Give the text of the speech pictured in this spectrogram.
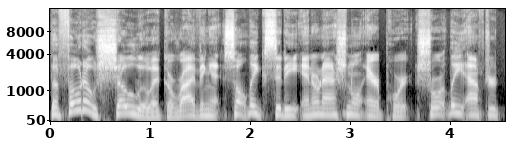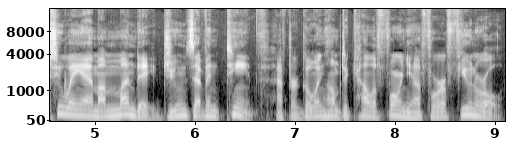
The photos show Lueck arriving at Salt Lake City International Airport shortly after 2 a.m. on Monday, June 17th, after going home to California for a funeral.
